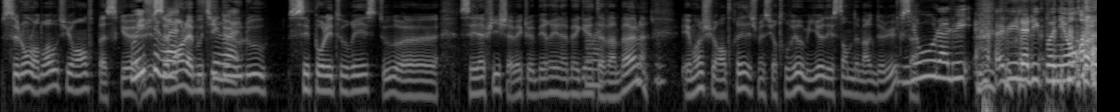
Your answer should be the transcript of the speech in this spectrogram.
selon l'endroit où tu rentres, parce que Oui, c'est justement, la boutique c'est de. Loulou, c'est pour les touristes, ou euh, c'est l'affiche avec le béret et la baguette Ouais. à 20 balles. Mhm. Et moi, je suis rentré, je me suis retrouvé au milieu des stands de marques de luxe. là, lui, lui, il a du pognon.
